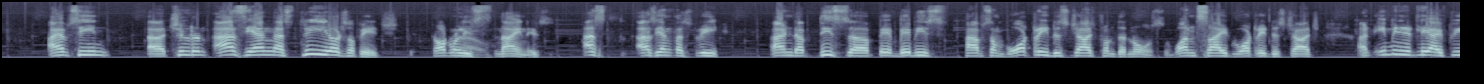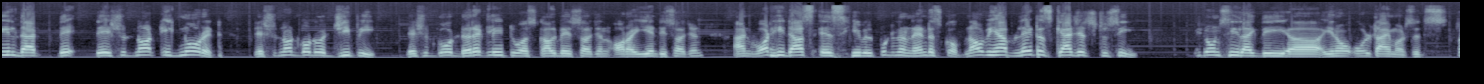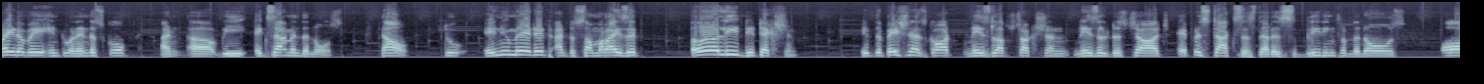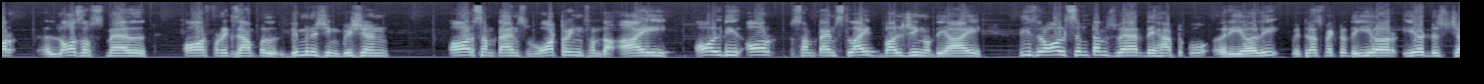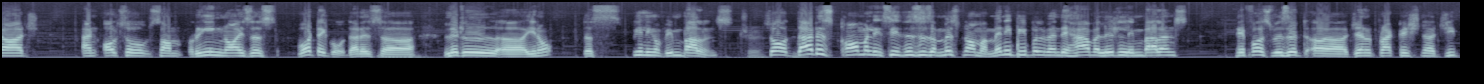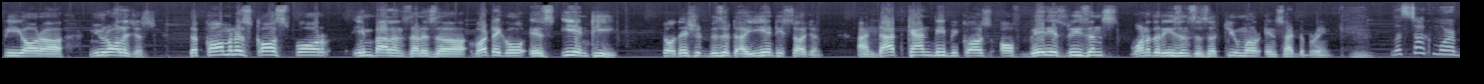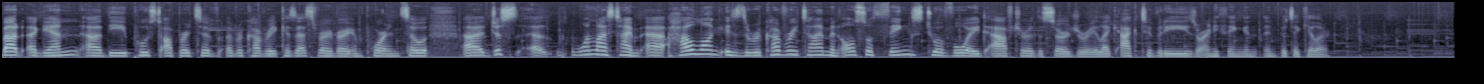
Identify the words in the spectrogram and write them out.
I have seen uh, children as young as 3 years of age not only Wow. 9 it's as as young as 3 and uh, these uh, ba- babies have some watery discharge from the nose one side watery discharge. And immediately i feel that they they should not ignore it. They should not go to a gp they should go directly to a skull base surgeon or a ent surgeon. And what he does is he will put in an endoscope. Now we have latest gadgets to see. We don't see like the uh, you know old timers. It's straight away into an endoscope and uh, we examine the nose. Now to enumerate it and to summarize it early detection if the patient has got nasal obstruction nasal discharge epistaxis that is bleeding from the nose or uh, loss of smell or for example diminishing vision or sometimes watering from the eye all these or sometimes slight bulging of the eye these are all symptoms where they have to go very early with respect to the ear ear discharge and also some ringing noises vertigo that is a little uh, you know the feeling of imbalance True. so that is commonly see this is a misnomer many people when they have a little imbalance they first visit a general practitioner, GP, or a neurologist. The commonest cause for imbalance, that is a vertigo, is ENT. So they should visit a ENT surgeon. And mm. that can be because of various reasons. One of the reasons is a tumor inside the brain. Mm. Let's talk more about, again, uh, the post operative uh, recovery, because that's very, very important. So, uh, just uh, one last time uh, how long is the recovery time and also things to avoid after the surgery, like activities or anything in, in particular?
